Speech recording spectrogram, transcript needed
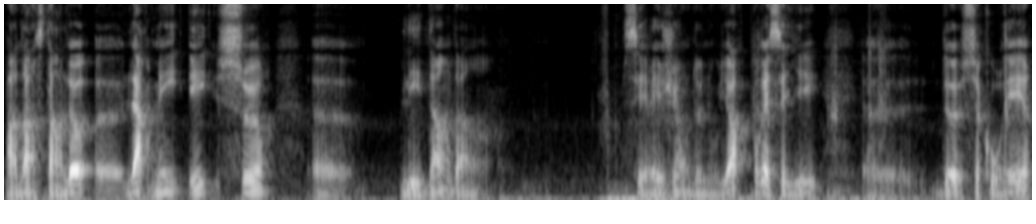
Pendant ce temps-là, l'armée est sur les dents dans ces régions de New York pour essayer de secourir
